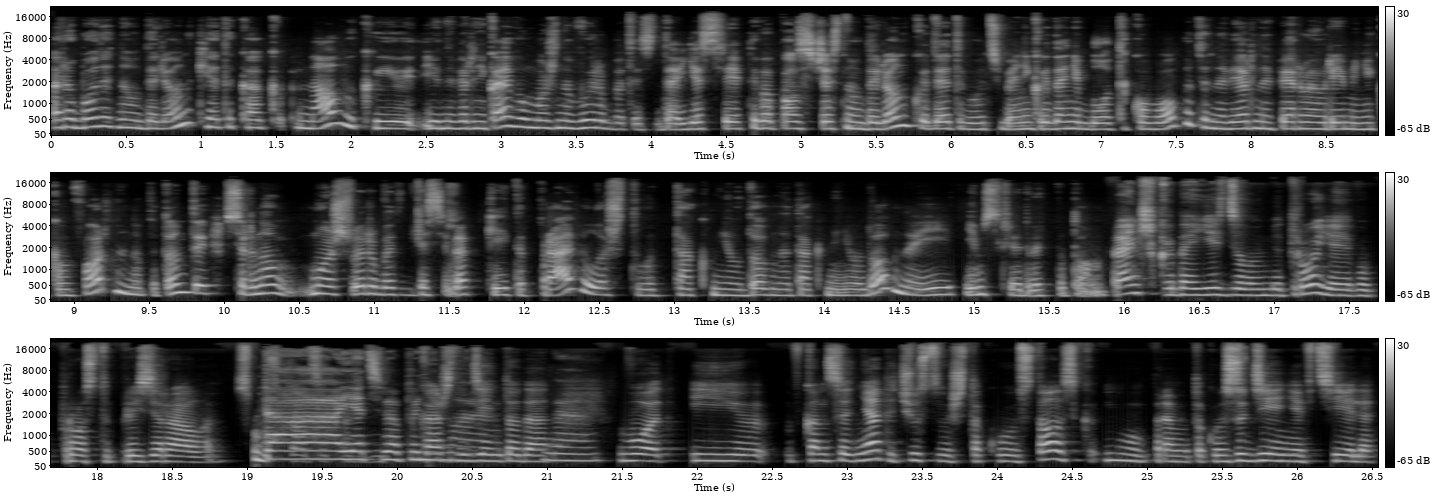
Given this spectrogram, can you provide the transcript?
работать на удаленке это как навык, и, и наверняка его можно выработать. Да, если ты попал сейчас на удаленку, и до этого у тебя никогда не было такого опыта, наверное, первое время некомфортно, но потом ты все равно можешь выработать для себя какие-то правила, что вот так мне удобно, так мне неудобно, и им следовать потом. Раньше, когда я ездила в метро, я его просто презирала. Да, я тебя понимаю. Каждый день туда. Да. Вот. И в конце дня ты чувствуешь такую усталость, ну, прямо такое зудение в теле.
